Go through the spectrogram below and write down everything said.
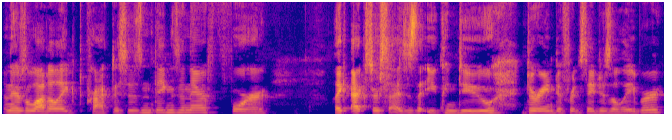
and there's a lot of like practices and things in there for like exercises that you can do during different stages of labor,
